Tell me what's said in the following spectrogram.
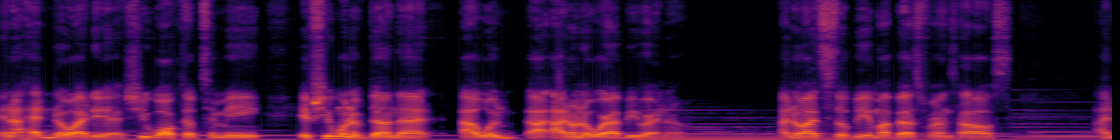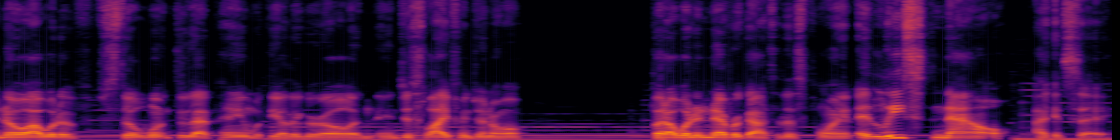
And I had no idea. She walked up to me. If she wouldn't have done that, I wouldn't, I, I don't know where I'd be right now. I know I'd still be at my best friend's house. I know I would have still went through that pain with the other girl and, and just life in general. But I would have never got to this point, at least now, I could say.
